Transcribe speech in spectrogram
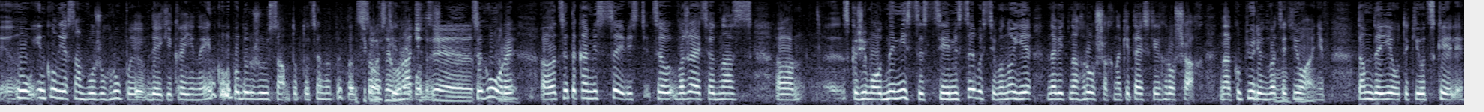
Е, Ну, інколи я сам вожу групи в деякі країни, інколи подорожую сам. Тобто це, наприклад, Цікаво, це самостійна чи подорож. це- Це гори, це така місцевість. Це вважається одна з. Скажімо, одне місце з цієї місцевості, воно є навіть на грошах, на китайських грошах, на купюрі в 20 юанів, там, де є отакі от скелі,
